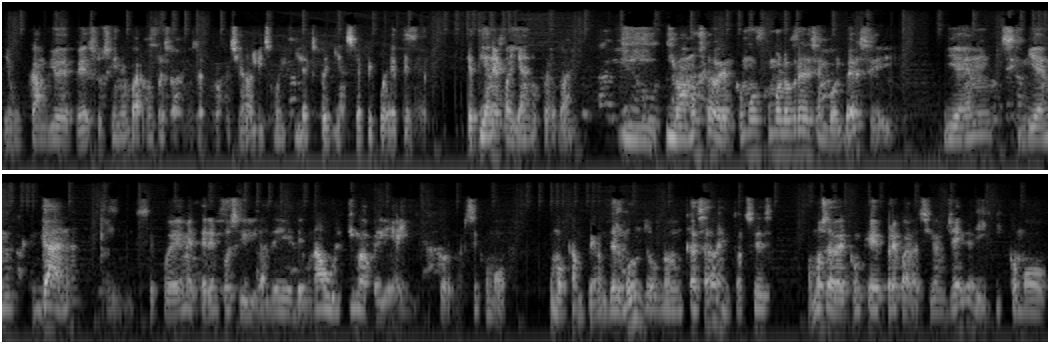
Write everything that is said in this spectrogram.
de un cambio de peso, sin embargo, pues sabemos del profesionalismo y la experiencia que puede tener, que tiene Payano, perdón, y, y vamos a ver cómo, cómo logra desenvolverse. Y Bien, si bien gana, se puede meter en posibilidad de, de una última pelea y coronarse como, como campeón del mundo, uno nunca sabe, entonces Vamos a ver con qué preparación llega y, cómo,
